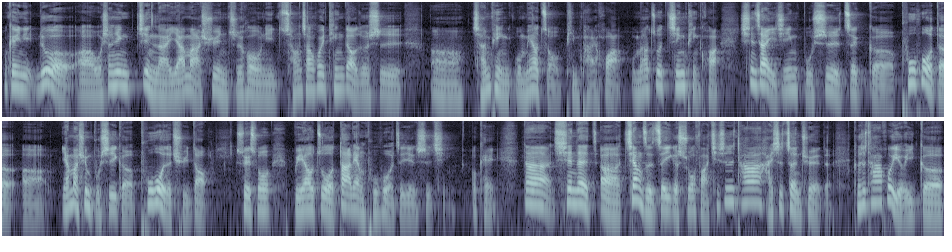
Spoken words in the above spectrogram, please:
OK，你如果、呃，我相信进来亚马逊之后，你常常会听到就是呃，产品我们要走品牌化，我们要做精品化。现在已经不是这个铺货的呃，亚马逊不是一个铺货的渠道，所以说不要做大量铺货这件事情。OK，那现在呃这样子这一个说法，其实它还是正确的，可是它会有一个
